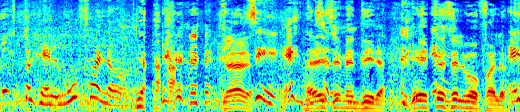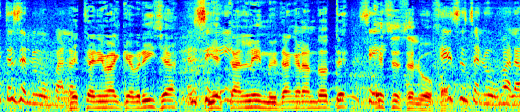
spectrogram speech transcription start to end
esto es el búfalo. claro. Sí, esto es Parece el- mentira. Esto es el búfalo. Este es el búfalo. Este animal que brilla Sí. y es tan lindo y tan grandote, Sí. ese es el búfalo. Ese es el búfalo.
